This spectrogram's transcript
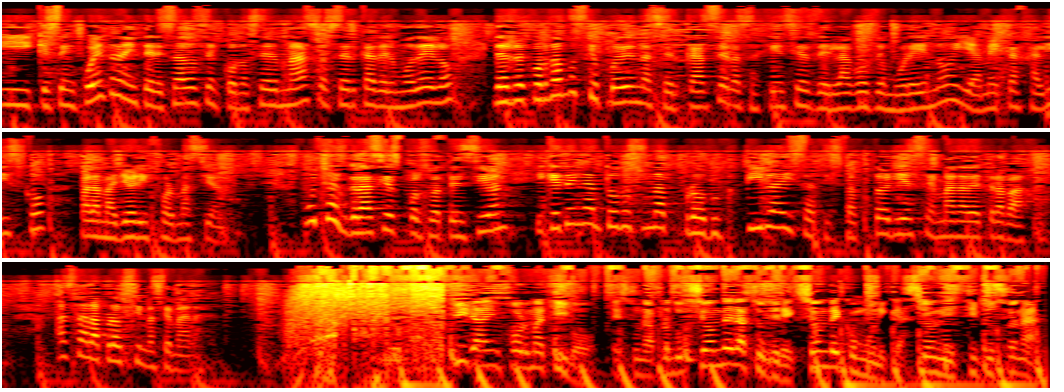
y que se encuentran interesados en conocer más acerca del modelo, les recordamos que pueden acercarse a las agencias de Lagos de Moreno y Ameca Jalisco para mayor información. Muchas gracias por su atención y que tengan todos una productiva y satisfactoria semana de trabajo. Hasta la próxima semana. Gira Informativo es una producción de la Subdirección de Comunicación Institucional.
